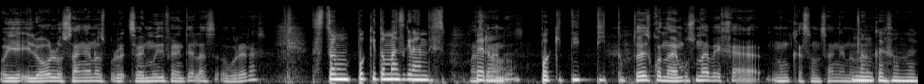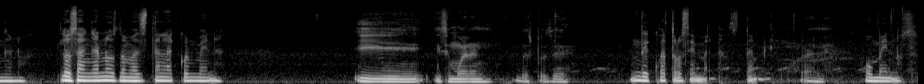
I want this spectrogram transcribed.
Oye, y luego los zánganos se ven muy diferentes a las obreras. son un poquito más grandes, ¿Más pero grandes? poquitito. Entonces cuando vemos una abeja nunca son zánganos. ¿no? Nunca son zánganos. Los zánganos nomás están en la colmena Y, y se mueren después de... de cuatro semanas también, o menos.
